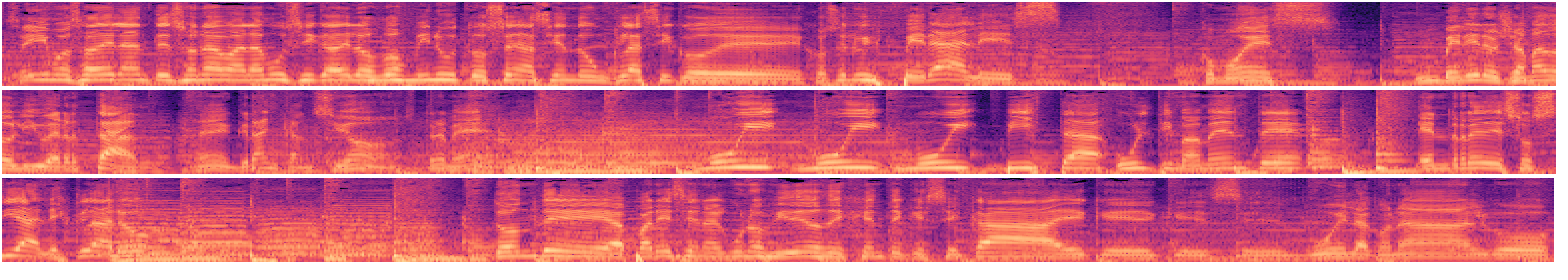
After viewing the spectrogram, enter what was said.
Seguimos adelante, sonaba la música de los dos minutos, eh, haciendo un clásico de José Luis Perales, como es un velero llamado Libertad. eh, gran canción, tremendo. Muy, muy, muy vista últimamente en redes sociales, claro. Donde aparecen algunos videos de gente que se cae, que, que se vuela con algo.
